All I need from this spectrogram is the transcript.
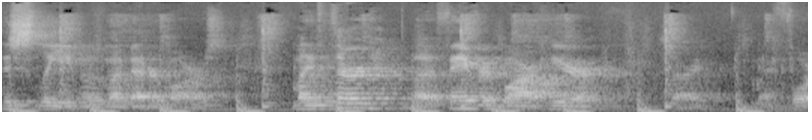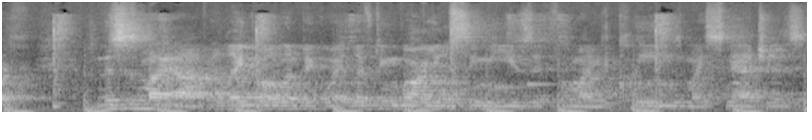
the sleeve of my better bars. My third uh, favorite bar here, sorry, my fourth, this is my uh, Olympic weightlifting bar. You'll see me use it for my cleans, my snatches,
